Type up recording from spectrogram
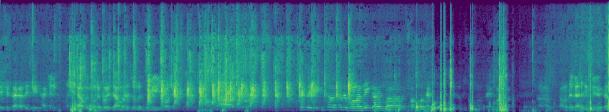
দেশের টাকা দেশেই থাকে। এটা আমি মনে করি যে আমাদের জন্য খুবই ইম্পর্টেন্ট কিছু আসলে বলার নেই, কারণ সব কথাই আমাদের ম্যানেজিং ডিরেক্টর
